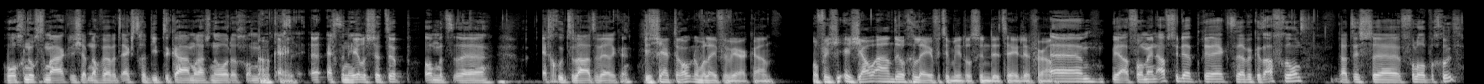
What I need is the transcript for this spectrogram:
hoog genoeg te maken. Dus je hebt nog wel wat extra dieptecamera's nodig. Om okay. echt, echt, een hele setup om het echt goed te laten werken. Dus jij hebt er ook nog wel even werk aan? Of is, is jouw aandeel geleverd inmiddels in dit hele verhaal? Um, ja, voor mijn afstudeerproject heb ik het afgerond. Dat is uh, voorlopig goed.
